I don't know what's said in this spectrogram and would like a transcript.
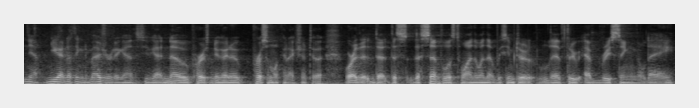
Yeah, you got nothing to measure it against. You got no person, you got no personal connection to it. Or the, the the the simplest one, the one that we seem to live through every single day,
